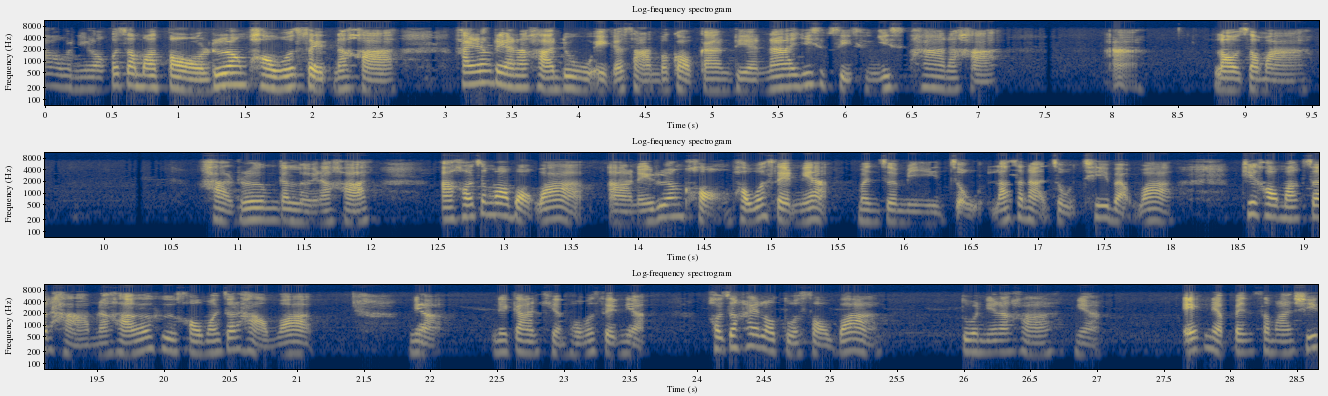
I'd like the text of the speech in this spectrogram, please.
ค่ะวันนี้เราก็จะมาต่อเรื่อง power set นะคะ ให้นักเรียนนะคะ ดูเอกสารประกอบการเรียนหน้า 24-25 นะคะอะเราจะมาค่ะเริ่มกันเลยนะคะอะเขาจะมาบอกว่าอ่าในเรื่องของ power set เนี่ยมันจะมีโจทย์ลักษณะโจทย์ที่แบบว่า ที่เขามักจะถามนะคะ ก็คือเขามักจะถามว่าเนี่ยในการเขียน power set เนี่ยเขาจะให้เราตรวจสอบว่าตัวนี้นะคะเนี่ย x เนี่ยเป็นสมาชิก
